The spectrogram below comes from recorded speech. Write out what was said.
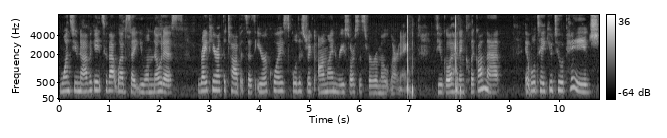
Once you navigate to that website, you will notice right here at the top it says Iroquois School District Online Resources for Remote Learning. If you go ahead and click on that, it will take you to a page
